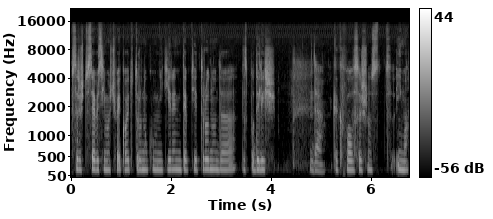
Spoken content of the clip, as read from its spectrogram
срещу себе си имаш човек, който трудно комуникира, и теб ти е трудно да, да споделиш Да. какво всъщност има.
